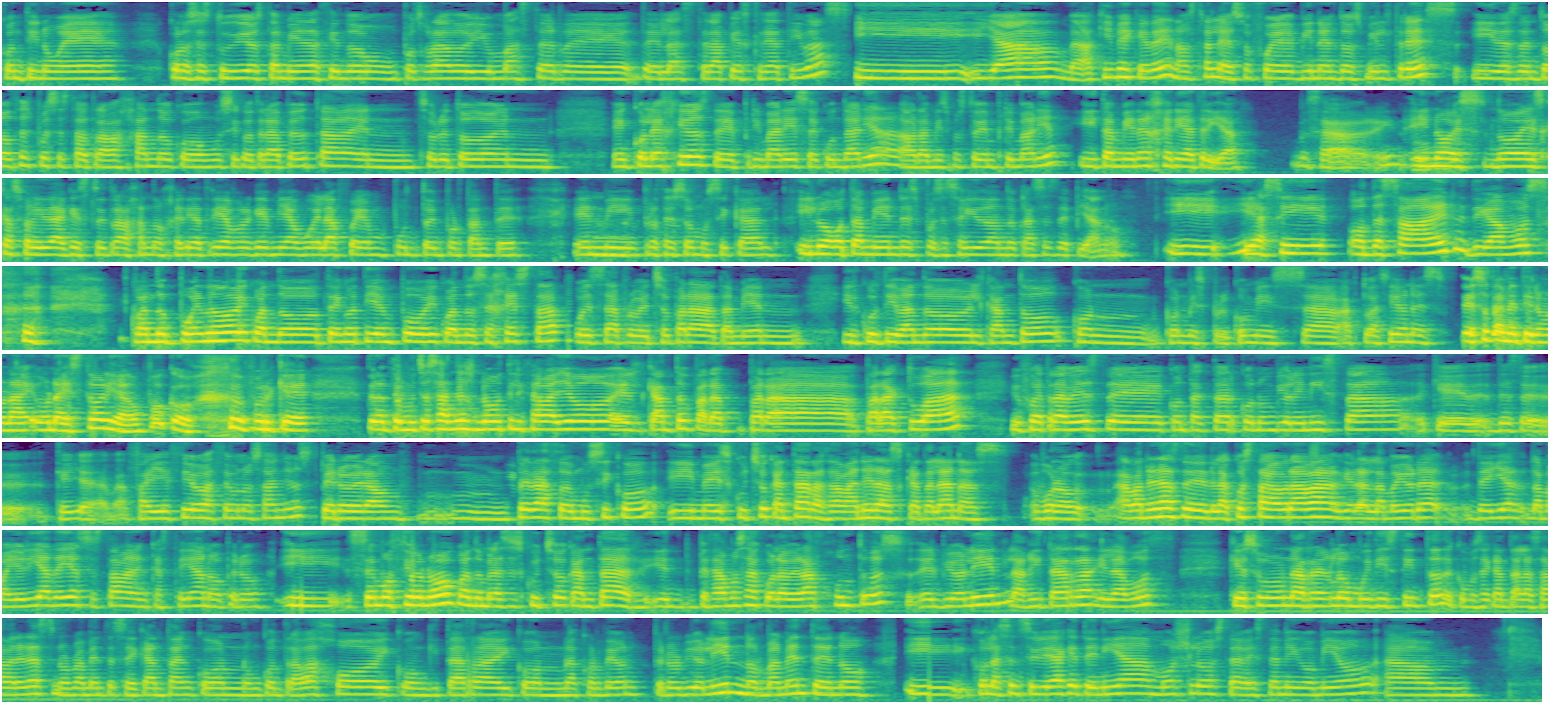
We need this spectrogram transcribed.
continué con los estudios también haciendo un posgrado y un máster de, de, las terapias creativas. Y, ya aquí me quedé en Australia, eso fue bien en el 2003 y desde entonces pues he estado trabajando como musicoterapeuta en, sobre todo en, en colegios de primaria y secundaria, ahora mismo estoy en primaria y también en geriatría. O sea, y, no, es, no es casualidad que estoy trabajando en geriatría porque mi abuela fue un punto importante en mi proceso musical. Y luego también después he seguido dando clases de piano. Y, y así, on the side, digamos, cuando puedo y cuando tengo tiempo y cuando se gesta, pues aprovecho para también ir cultivando el canto con, con mis, con mis uh, actuaciones. Eso también tiene una, una historia un poco, porque durante muchos años no utilizaba yo el canto para, para, para, actuar y fue a través de contactar con un violinista que, desde, que ya falleció hace unos años, pero era un, pedazo de músico y me escuchó cantar las habaneras catalanas. Bueno, habaneras de, de la Costa Brava, que eran la mayoría de ellas, la mayoría de ellas estaban en castellano, pero y se emocionó cuando me las escuchó cantar. Y empezamos a colaborar juntos, el violín, la guitarra y la voz, que es un arreglo muy distinto de cómo se cantan las habaneras, normalmente se cantan con un contrabajo y con guitarra y con un acordeón, pero el violín normalmente no. Y con la sensibilidad que tenía Moslo, este, este amigo mío,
